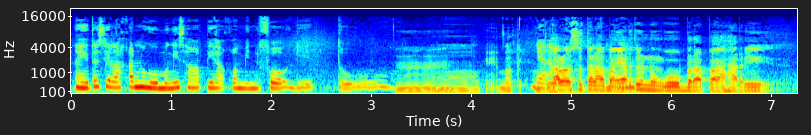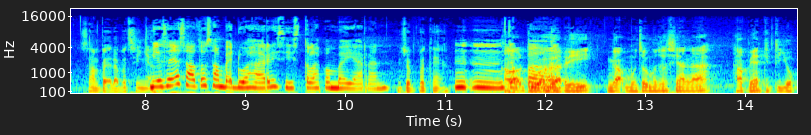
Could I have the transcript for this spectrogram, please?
nah itu silakan menghubungi sama pihak Kominfo gitu. Oh, Oke, bagi- Ya. Kalau setelah bayar tuh nunggu berapa hari sampai dapat sinyal? Biasanya 1 sampai 2 hari sih setelah pembayaran. Cepet ya. Mm-mm, Kalau cepet. dua hari nggak muncul-muncul sinyalnya, HP-nya ditiup.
